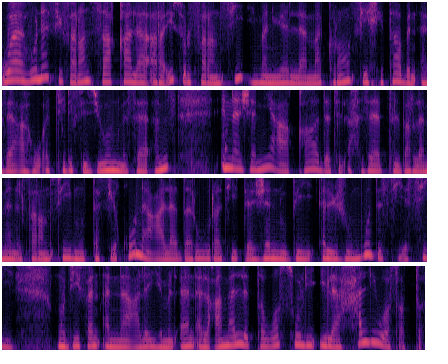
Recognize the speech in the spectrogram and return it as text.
وهنا في فرنسا قال الرئيس الفرنسي إيمانويل ماكرون في خطاب أذاعه التلفزيون مساء أمس إن جميع قادة الأحزاب في البرلمان الفرنسي متفقون على ضرورة تجنب الجمود السياسي مضيفا أن عليهم الآن العمل للتوصل إلى حل وسط.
